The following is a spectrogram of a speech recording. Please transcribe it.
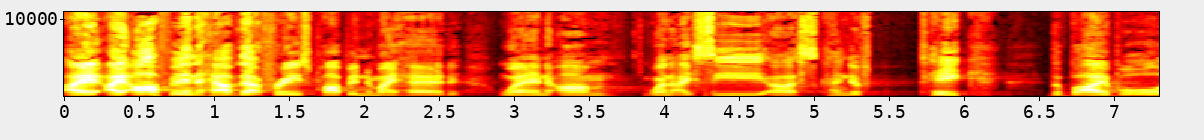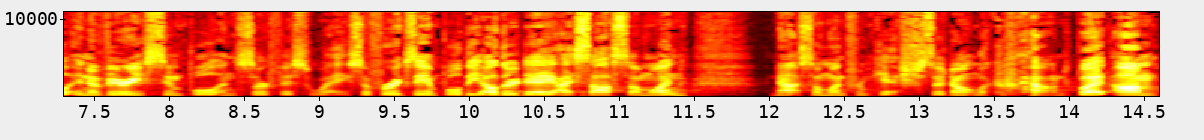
I, I, often have that phrase pop into my head when, um, when I see us kind of take the Bible in a very simple and surface way. So, for example, the other day I saw someone not someone from Kish, so don't look around. But um,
